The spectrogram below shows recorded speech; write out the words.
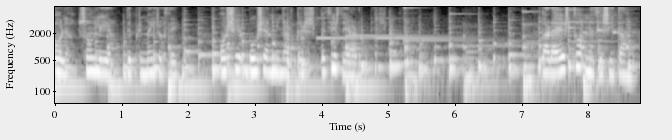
Ola, son Lía, de primeiro C. Hoxe vou xerminar tres especies de árbores. Para isto necesitamos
